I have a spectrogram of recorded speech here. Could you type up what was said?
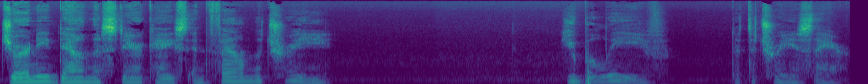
journeyed down the staircase and found the tree, you believe that the tree is there.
